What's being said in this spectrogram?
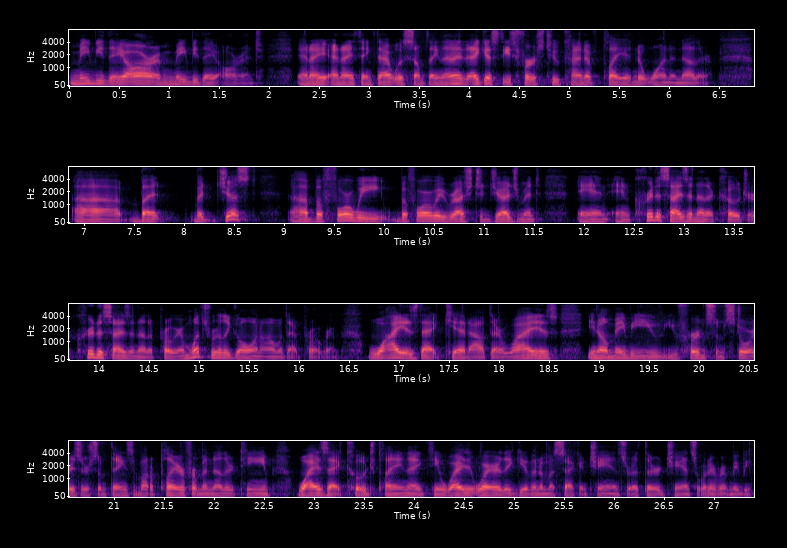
maybe they are and maybe they aren't. And I and I think that was something. And I, I guess these first two kind of play into one another. Uh, but but just uh, before we before we rush to judgment and and criticize another coach or criticize another program what's really going on with that program? Why is that kid out there? Why is you know maybe you you've heard some stories or some things about a player from another team. Why is that coach playing that team? Why why are they giving him a second chance or a third chance or whatever it may be?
